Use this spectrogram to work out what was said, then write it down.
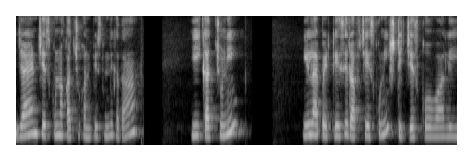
జాయింట్ చేసుకున్న ఖర్చు కనిపిస్తుంది కదా. ఈ ఖర్చుని ఇలా పెట్టేసి రఫ్ చేసుకుని స్టిచ్ చేసుకోవాలి.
